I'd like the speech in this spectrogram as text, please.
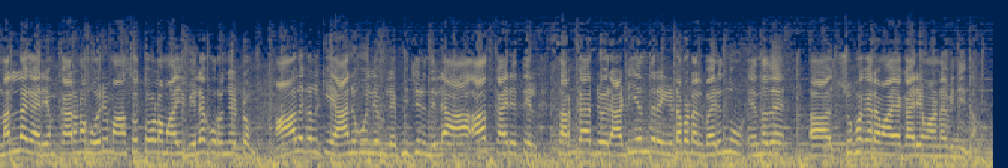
നല്ല കാര്യം കാരണം ഒരു മാസത്തോളമായി വില കുറഞ്ഞിട്ടും ആളുകൾക്ക് ഈ ആനുകൂല്യം ലഭിച്ചിരുന്നില്ല. ആ കാര്യത്തിൽ സർക്കാരിന്റെ ഒരു അടിയന്തര ഇടപെടൽ വരുന്നു എന്നത് ശുഭകരമായ കാര്യമാണ് വിനീത.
